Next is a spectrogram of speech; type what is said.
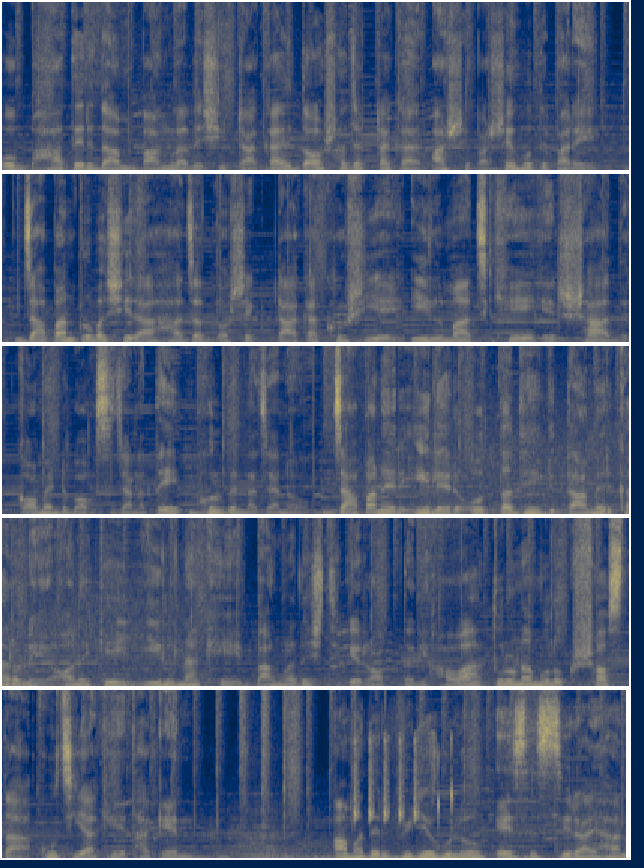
ও ভাতের দাম বাংলাদেশি টাকায় দশ হাজার টাকার আশেপাশে হতে পারে। জাপান প্রবাসীরা হাজার দশেক টাকা খসিয়ে ইল মাছ খেয়ে এর স্বাদ কমেন্ট বক্সে জানাতে ভুলবেন না যেন। জাপানের ইলের অত্যাধিক দামের কারণে অনেকেই ইল না খেয়ে বাংলাদেশ থেকে রপ্তানি হওয়া তুলনামূলক সস্তা কুচিয়া খেয়ে থাকেন। আমাদের ভিডিওগুলো এসএসসি রায়হান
